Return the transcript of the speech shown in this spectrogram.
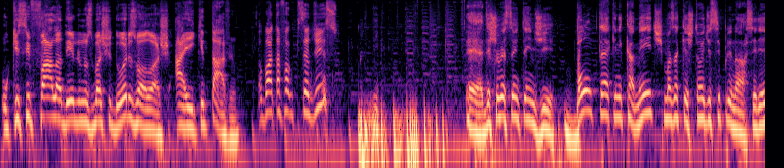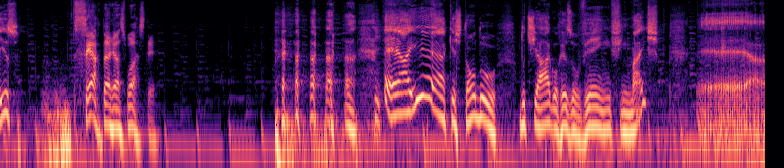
O que se fala dele nos bastidores, Voloche, aí que tá, viu? O Botafogo precisa disso? É, deixa eu ver se eu entendi. Bom tecnicamente, mas a questão é disciplinar. Seria isso? Certa a resposta. É, aí é a questão do, do Thiago resolver, enfim, mas. É,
